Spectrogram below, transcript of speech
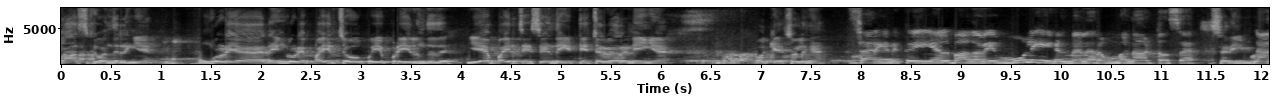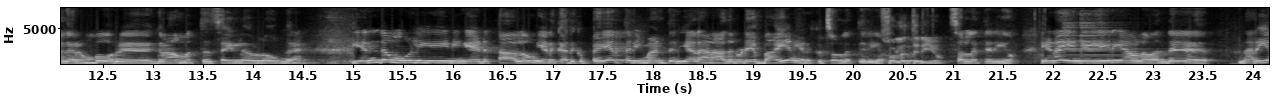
கிளாஸுக்கு வந்துடுறீங்க. உங்களுடைய எங்களுடைய பயிற்சி வகுப்பு எப்படி இருந்தது? ஏன் பயிற்சிக்கு சேர்ந்தீங்க? டீச்சர் வேற நீங்க. ஓகே சொல்லுங்க. சார் எனக்கு இயல்பாகவே மூலிகைகள் மேல ரொம்ப நாட்டம் சார் சரிங்கம்மா. நாங்க ரொம்ப ஒரு கிராமத்து சைடுல உள்ளவங்க. எந்த மூலிகையை நீங்க எடுத்தாலும் எனக்கு அதுக்கு பெயர் தெரியுமான்னு தெரியாது. ஆனா அதனுடைய பயன் எனக்கு சொல்ல தெரியும். சொல்ல தெரியும். சொல்ல தெரியும். ஏன்னா எங்க ஏரியாவுல வந்து நிறைய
